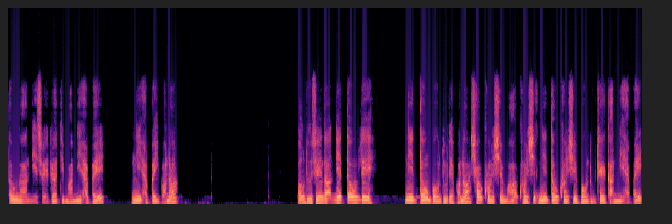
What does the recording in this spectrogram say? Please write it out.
3 5နှစ်ဆိုတဲ့အတွက်ဒီမှာနှစ်အပိတ်နှစ်အပိတ်ပေါ့နော်ဘုံတူဆိုရင်တော့နှစ်3 4 နှစ်3ပုံတူတယ်ပေါ့နော်6ခွန်8မှာခွန်8နှစ်3ခွန်8ပုံတူထဲကနှစ်အပိတ်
